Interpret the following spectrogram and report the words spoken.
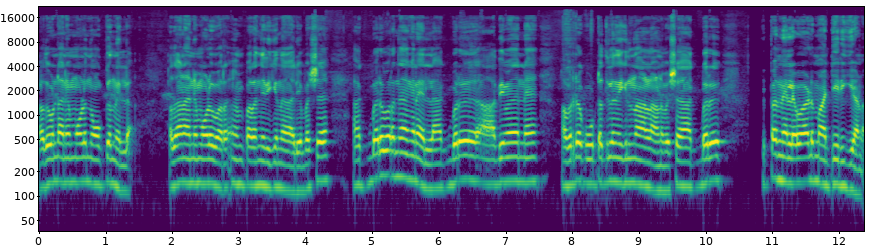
അതുകൊണ്ട് അനുമോൾ നോക്കുന്നില്ല. അതാണ് അനുമോൾ പറ പറഞ്ഞിരിക്കുന്ന കാര്യം. പക്ഷേ അക്ബർ പറഞ്ഞത് അങ്ങനെയല്ല. അക്ബർ ആദ്യമേ തന്നെ അവരുടെ കൂട്ടത്തിൽ നിൽക്കുന്ന ആളാണ്. പക്ഷേ അക്ബർ ഇപ്പം നിലപാട് മാറ്റിയിരിക്കുകയാണ്.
